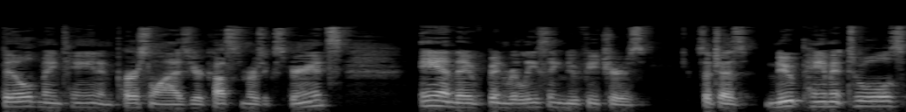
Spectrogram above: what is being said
build, maintain, and personalize your customer's experience. And they've been releasing new features such as new payment tools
